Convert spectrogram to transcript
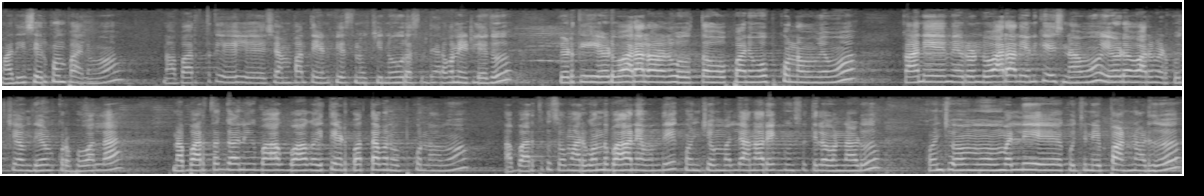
మాది చెరుకుంపాలెము. నా భర్తకి చెంపంత ఎండిపేసిన వచ్చి నూరు అసలు తెరవనట్లేదు వీడికి ఏడు వారాలు ఉత్త- పని ఒప్పుకున్నాము మేము. కానీ మేము రెండు వారాలు వెనకేసినాము. ఏడో వారం ఇక్కడికి వచ్చాము దేవుడి కృప వల్ల. నా భర్తకు కానీ బాగా బాగా అయితే ఇక్కడికి వస్తామని ఒప్పుకున్నాము. ఆ భర్తకు సుమారుగా ఉంది బాగానే ఉంది. కొంచెం మళ్ళీ అనారోగ్యం స్థితిలో ఉన్నాడు. కొంచెం మళ్ళీ కొంచెం నొప్పి అంటున్నాడు.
